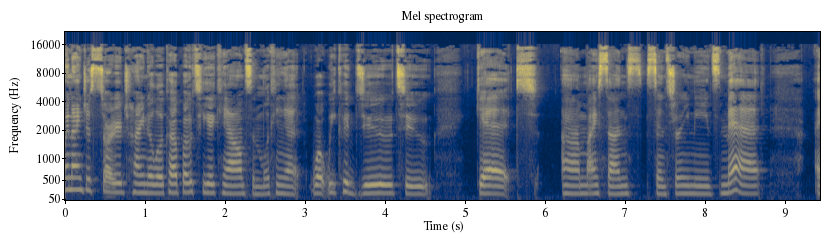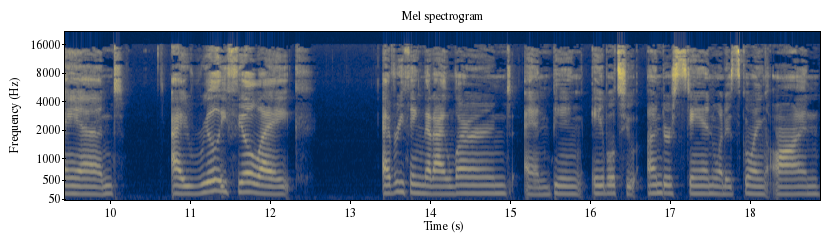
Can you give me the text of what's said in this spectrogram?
when I just started trying to look up OT accounts and looking at what we could do to get um, my son's sensory needs met. And I really feel like everything that I learned and being able to understand what is going on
